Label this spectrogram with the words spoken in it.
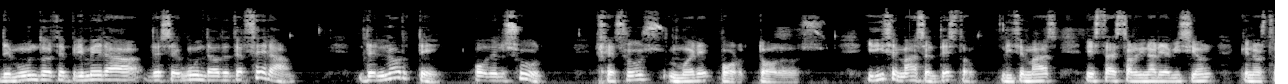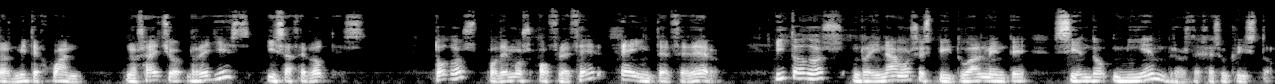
de mundos de primera, de segunda o de tercera, del norte o del sur. Jesús muere por todos. Y dice más el texto, dice más esta extraordinaria visión que nos transmite Juan. Nos ha hecho reyes y sacerdotes. Todos podemos ofrecer e interceder. Y todos reinamos espiritualmente siendo miembros de Jesucristo.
